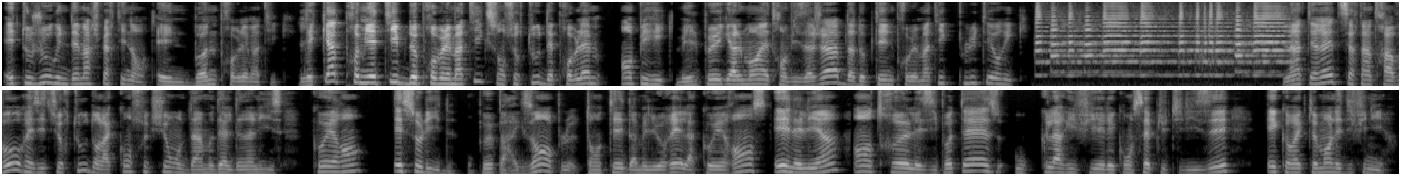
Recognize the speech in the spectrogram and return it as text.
est toujours une démarche pertinente et une bonne problématique. Les quatre premiers types de problématiques sont surtout des problèmes empiriques, mais il peut également être envisageable d'adopter une problématique plus théorique. L'intérêt de certains travaux réside surtout dans la construction d'un modèle d'analyse cohérent et solide. On peut par exemple tenter d'améliorer la cohérence et les liens entre les hypothèses ou clarifier les concepts utilisés et correctement les définir.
